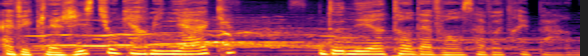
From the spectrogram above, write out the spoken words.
Avec la gestion Carmignac, donnez un temps d'avance à votre épargne.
